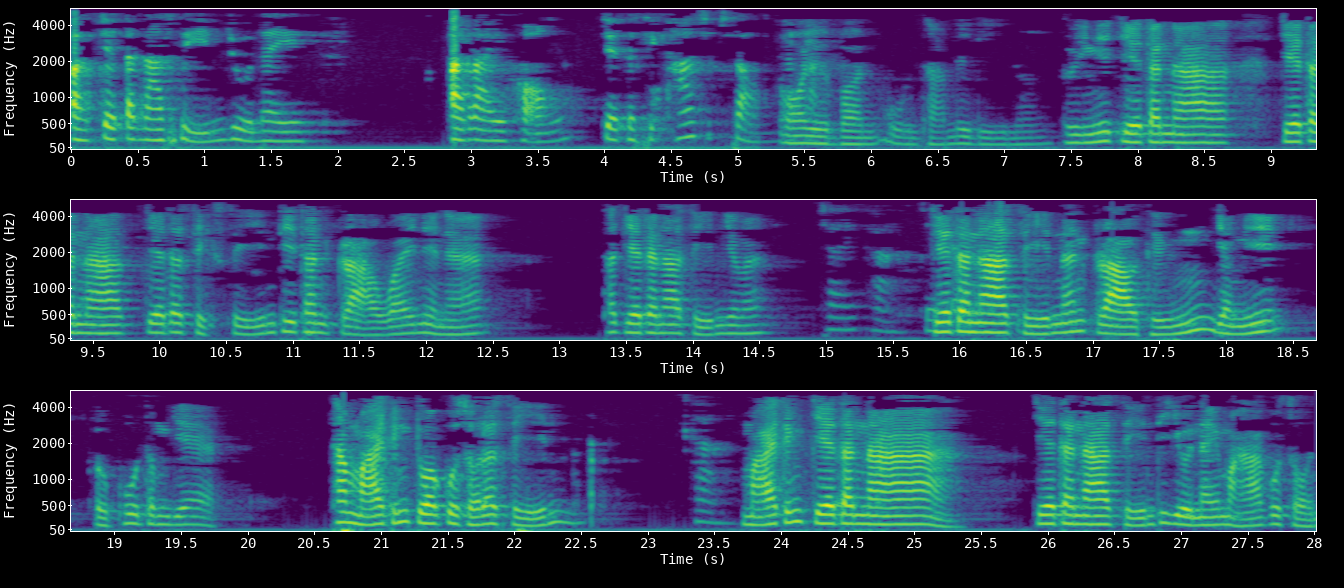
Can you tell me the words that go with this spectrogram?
อเจตนาศีลอยู่ในอะไรของเจตสิกห้าสิบสองอ๋อเยบอลอุ่นถามได้ดีเนาะคืออย่างนี้เจตนา เจตนาเจตสิกศีลที่ท่านกล่าวไว้เนี่ยนะ ถ้าเจตนาศีลใช่ไหมใช่ค่ะ เจตนาศีลนั้นกล่าวถึงอย่างนี้เออพูดต้องแยก ถ้าหมายถึงตัวกุศลศีลหมายถึงเจตนา เจตนาศีลที่อยู่ในมหากุศล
